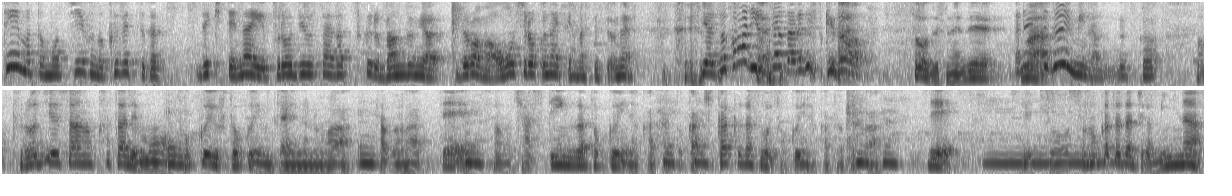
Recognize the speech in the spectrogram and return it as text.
テーマとモチーフの区別ができてないプロデューサーが作る番組はドラマは面白くないって話ですよね。いやそこまで言っちゃうとあれですけど、はい、そうですね。であれってどういう意味なんですか、まあ、プロデューサーの方でも得意不得意みたいなのは多分あって、そのキャスティングが得意な方とか、企画がすごい得意な方とか、で、えっと、その方たちがみんな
